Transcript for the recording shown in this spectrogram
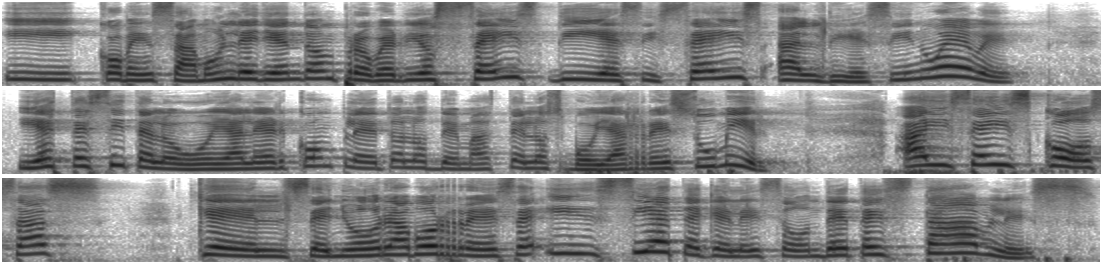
Y comenzamos leyendo en Proverbios 6, 16 al 19. Y este sí te lo voy a leer completo, los demás te los voy a resumir. Hay seis cosas que el Señor aborrece y siete que le son detestables.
